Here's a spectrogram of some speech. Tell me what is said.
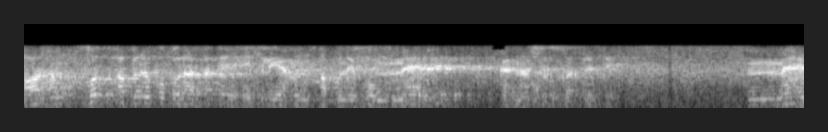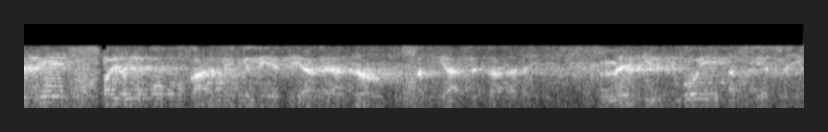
और हम खुद अपने को बुला सके, इसलिए हम अपने को मैं कहना शुरू कर देते हैं। मैं भी स्वयं को पुकारने के लिए दिया गया नाम संज्ञा से ज़्यादा नहीं। मैं की कोई असलियत नहीं।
